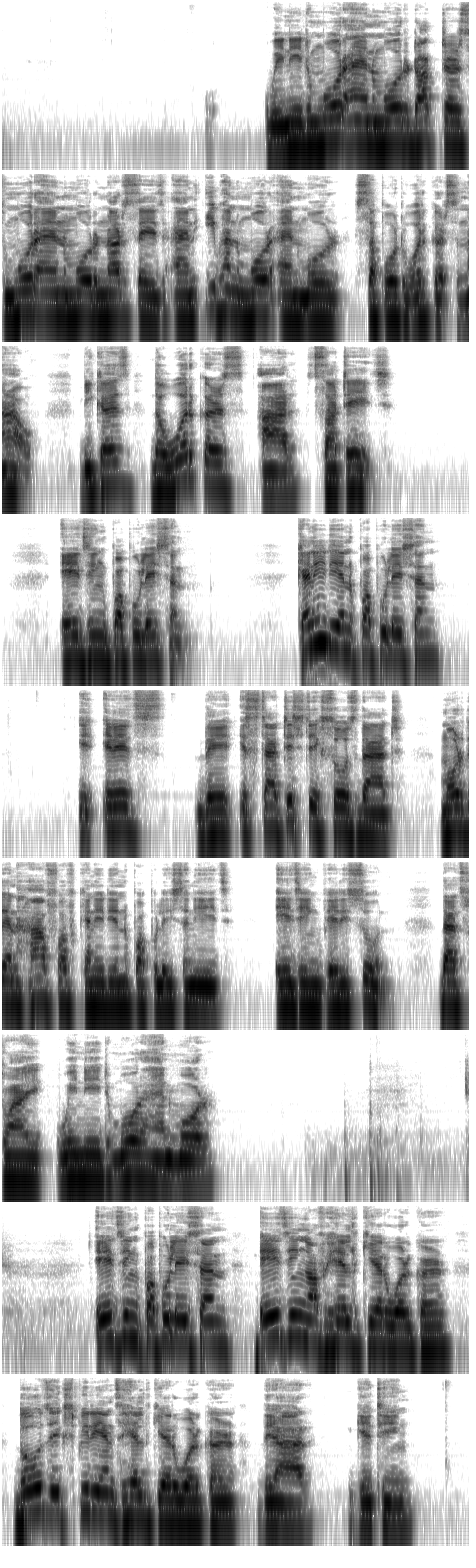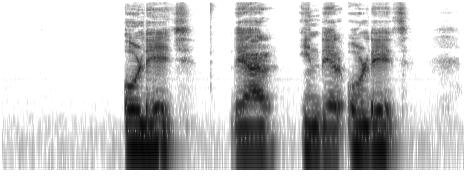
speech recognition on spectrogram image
we need more and more doctors, more and more nurses, and even more and more support workers now because the workers are shortage. Aging population. Canadian population, it is the statistic shows that more than half of Canadian population is aging very soon. That's why we need more and more aging population, aging of healthcare worker, those experienced healthcare worker, they are getting old age. They are in their old age.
